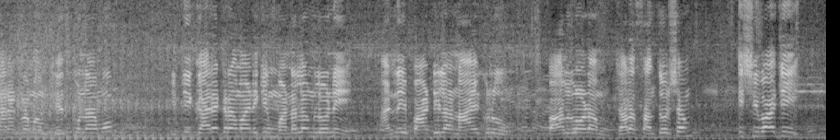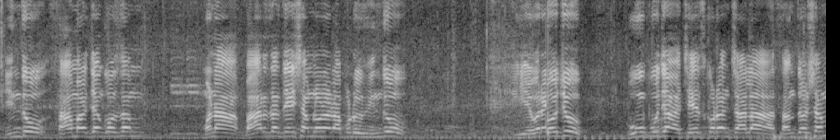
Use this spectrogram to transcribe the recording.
కార్యక్రమం చేసుకున్నాము. ఇది కార్యక్రమానికి మండలంలోని అన్ని పార్టీల నాయకులు పాల్గొనడం చాలా సంతోషం. ఈ శివాజీ హిందూ సామ్రాజ్యం కోసం మన భారతదేశంలో ఉన్నప్పుడు హిందూ ఎవరి రోజు భూమి పూజ చేసుకోవడం చాలా సంతోషం.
